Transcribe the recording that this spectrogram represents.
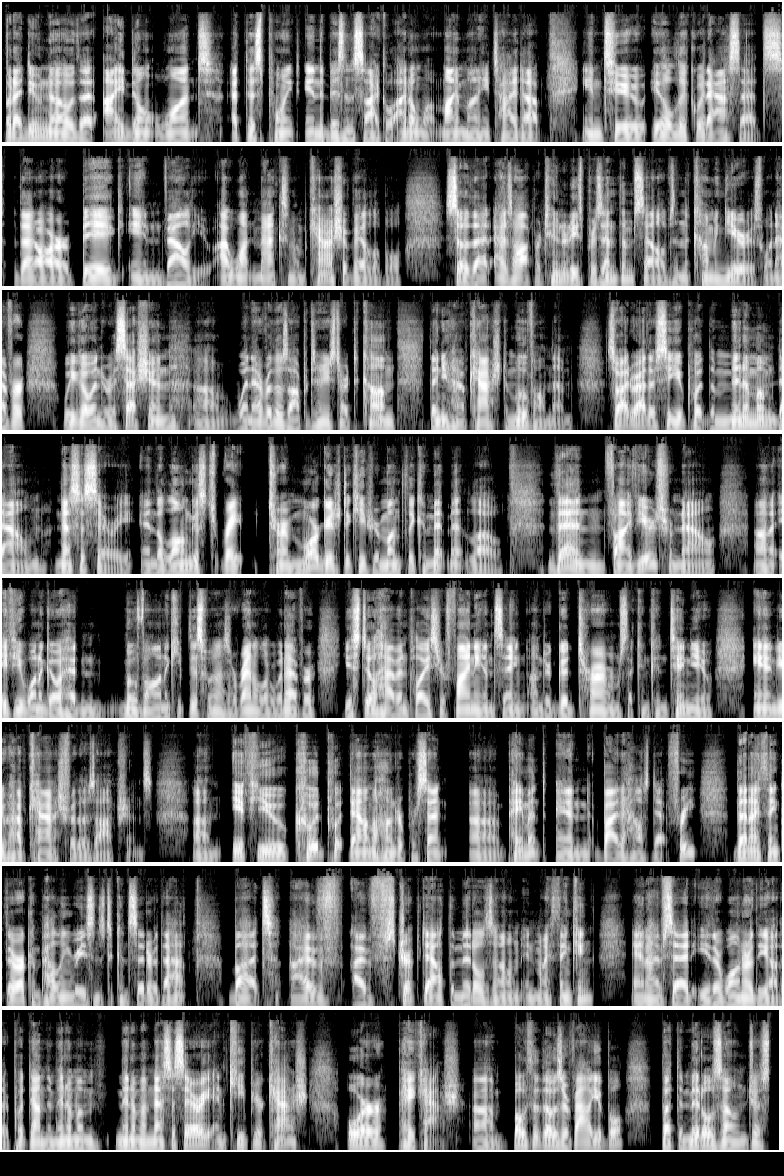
But I do know that I don't want, at this point in the business cycle, I don't want my money tied up into illiquid assets that are big in value. I want maximum cash available so that as opportunities present themselves in the coming years, whenever we go into recession, uh, whenever those opportunities start to come, then you have cash to move on them. So I'd rather see you put the minimum down necessary and the longest rate term mortgage to keep your monthly commitment low. Then, five years from now, uh, if you want to go ahead and move on and keep this one as a rental or whatever, you still have in place your financing under good terms that can continue, and you have cash for those options. Um, if you could put down 100% uh, payment and buy the house debt free, then I think there are compelling reasons to consider that. But I've I've stripped out the middle zone in my thinking, and I've said either one or the other. Put down the minimum minimum necessary and keep your cash, or pay cash. Um, both of those are valuable, but the middle zone just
